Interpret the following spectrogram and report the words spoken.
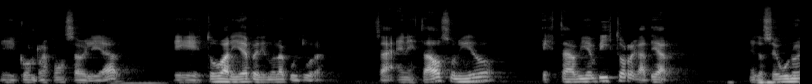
eh, con responsabilidad, eh, esto varía dependiendo de la cultura. O sea, en Estados Unidos está bien visto regatear. Entonces uno,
